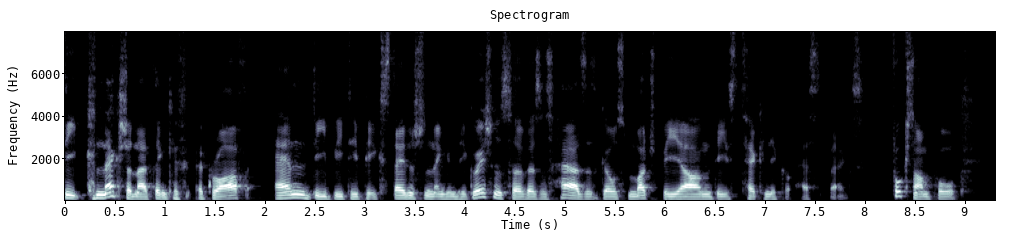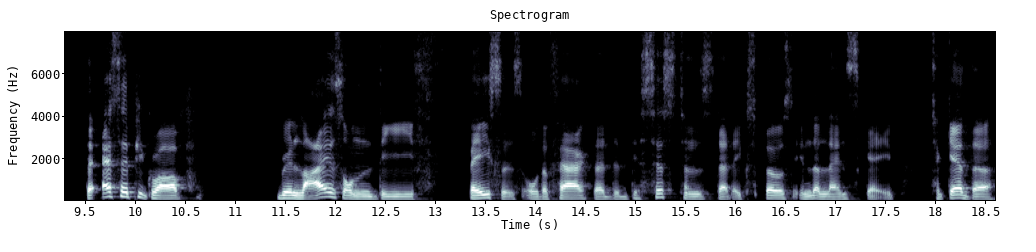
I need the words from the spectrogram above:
The connection, I think, if a graph and the BTP extension and integration services has, it goes much beyond these technical aspects. For example, the SAP graph relies on the basis or the fact that the, systems that exposed in the landscape together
